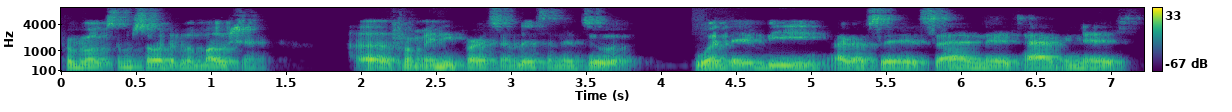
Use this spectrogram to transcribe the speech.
provoke some sort of emotion uh, from any person listening to it, whether it be, like I said, sadness, happiness,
